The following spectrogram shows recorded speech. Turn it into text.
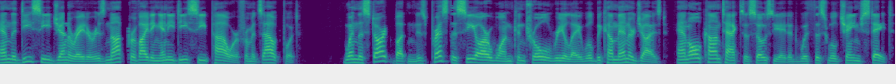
and the DC generator is not providing any DC power from its output when the start button is pressed the CR1 control relay will become energized and all contacts associated with this will change state.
